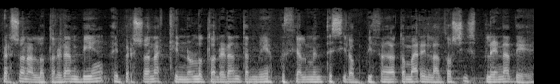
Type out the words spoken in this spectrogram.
personas lo toleran bien, hay personas que no lo toleran también, especialmente si lo empiezan a tomar en la dosis plena de,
